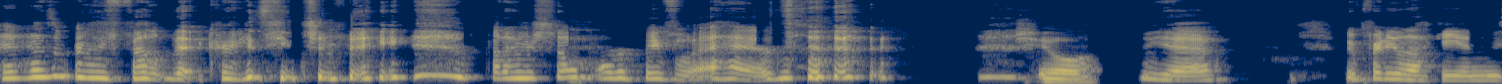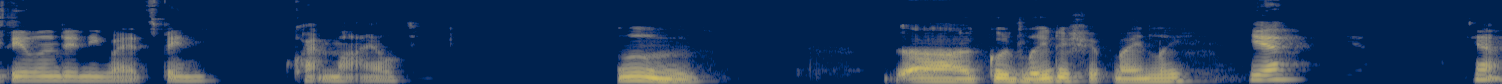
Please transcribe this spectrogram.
It hasn't really felt that crazy to me, but I'm sure other people it has. Sure. yeah. We're pretty lucky in New Zealand anyway. It's been quite mild. Hmm. Uh, good leadership, mainly. Yeah. Yeah.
